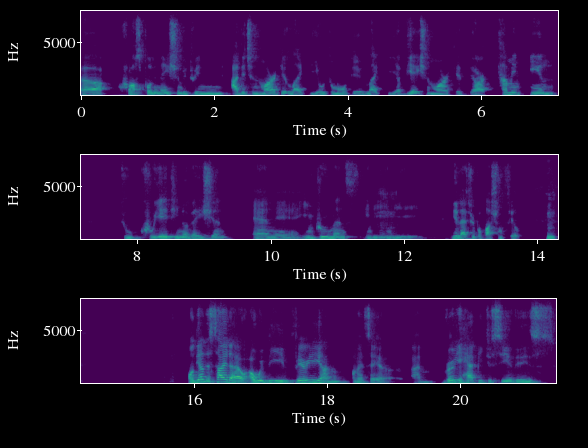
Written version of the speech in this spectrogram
uh, cross pollination between adjacent market like the automotive, like the aviation market. They are coming in to create innovation and uh, improvements in the, mm-hmm. in the, the electric propulsion field. Hmm. On the other side, I, I would be very, I'm, I'm going to say, I'm very happy to see this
